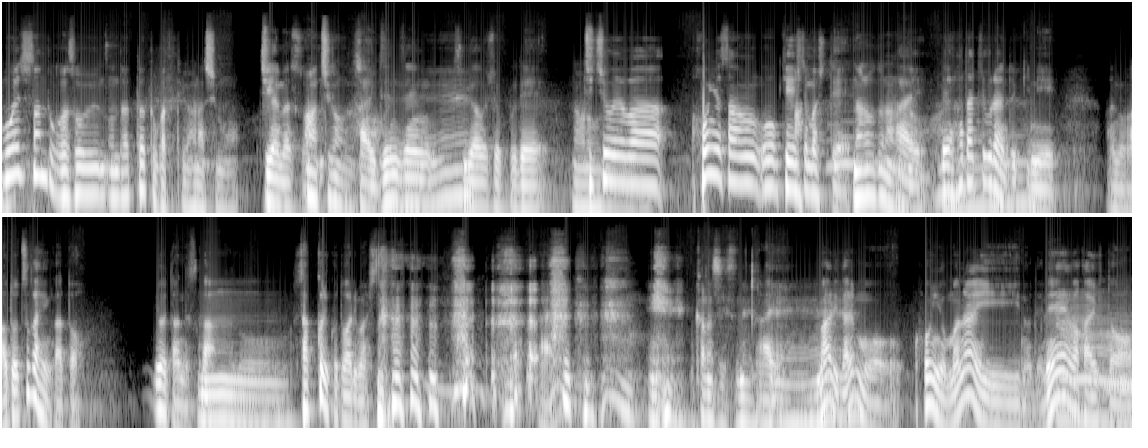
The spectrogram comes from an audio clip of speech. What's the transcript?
お親父さんとかがそういうのだったとかっていう話も。違います。あ違うんですか。はい、全然違う職で、父親は本屋さんを経営してまして、なるほどなるほど、はい、で二十歳ぐらいの時にあの後継がへんかと言われたんですが、あうん。のさっくり断りました。はえー悲しいですね、い、はい。えー。周り誰も本読まないのでね、若い人。う。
